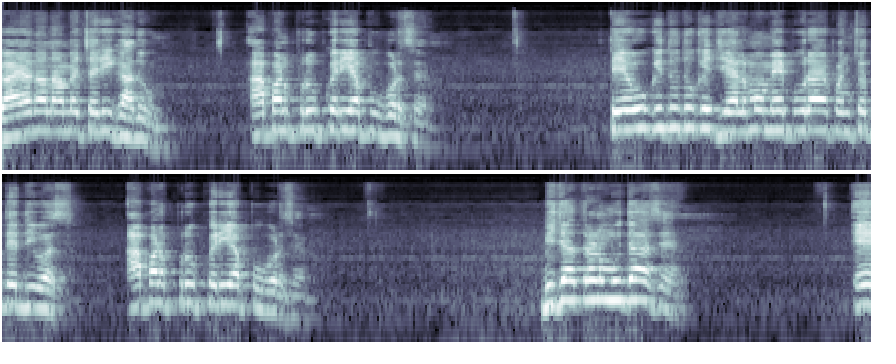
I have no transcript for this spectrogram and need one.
ગાયોના નામે ચરી ખાધું આ પણ પ્રૂફ કરી આપવું પડશે. તે એવું કીધું હતું કે જેલમાં મેં પૂરા પંચોતેર દિવસ. આ પણ પ્રૂફ કરી આપવું પડશે. બીજા ત્રણ મુદ્દા છે. એ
